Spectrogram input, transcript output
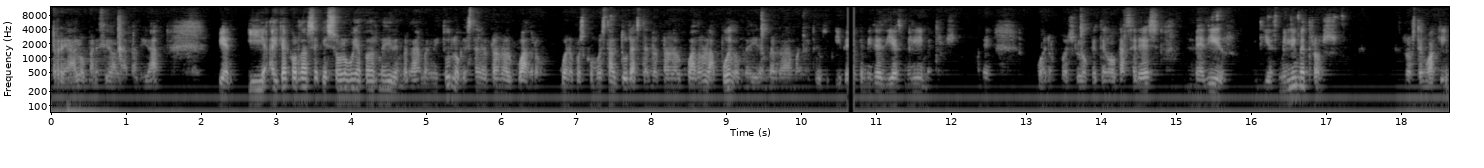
real o parecido a la realidad. Bien, y hay que acordarse que solo voy a poder medir en verdad magnitud lo que está en el plano del cuadro. Bueno, pues como esta altura está en el plano del cuadro, la puedo medir en verdad magnitud y veo que mide 10 milímetros. Bueno, pues lo que tengo que hacer es medir 10 milímetros, los tengo aquí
